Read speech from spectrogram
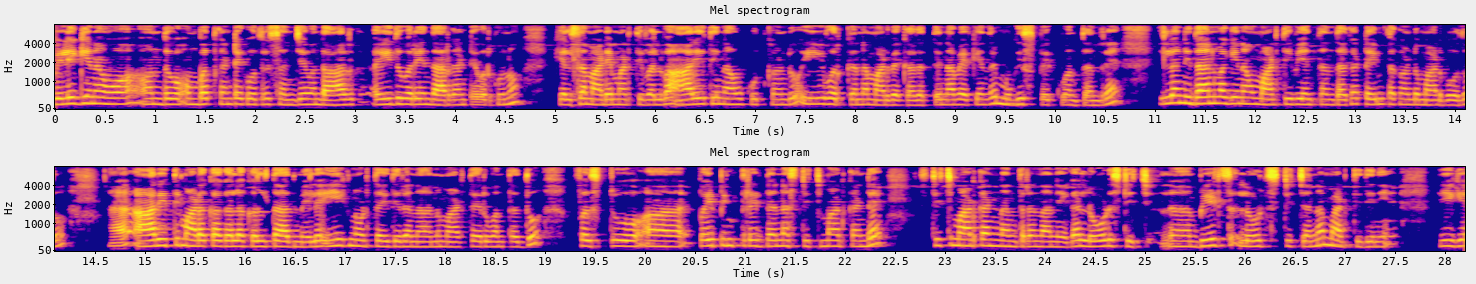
ಬೆಳಿಗ್ಗೆ ನಾವು ಒಂದು ಒಂಬತ್ತು ಗಂಟೆಗೆ ಹೋದರೆ ಸಂಜೆ ಒಂದು ಆರು, ಐದುವರೆಯಿಂದ ಆರು ಗಂಟೆವರೆಗೂ ಕೆಲಸ ಮಾಡೇ ಮಾಡ್ತೀವಲ್ವ? ಆ ರೀತಿ ನಾವು ಕೂತ್ಕೊಂಡು ಈ ವರ್ಕನ್ನು ಮಾಡಬೇಕಾಗತ್ತೆ. ನಾವು ಯಾಕೆಂದರೆ ಮುಗಿಸ್ಬೇಕು ಅಂತಂದರೆ, ಇಲ್ಲ ನಿಧಾನವಾಗಿ ನಾವು ಮಾಡ್ತೀವಿ ಅಂತಂದಾಗ ಟೈಮ್ ತಗೊಂಡು ಮಾಡ್ಬೋದು. ಆ ರೀತಿ ಮಾಡೋಕ್ಕಾಗಲ್ಲ ಕಲಿತಾದ್ಮೇಲೆ ಈಗ ನೋಡ್ತಾ ಇದ್ದೀರಾ, ನಾನು ಮಾಡ್ತಾ ಇರುವಂಥದ್ದು ಫಸ್ಟು ಪೈಪಿಂಗ್ ಥ್ರೆಡ್ಡನ್ನು ಸ್ಟಿಚ್ ಮಾಡ್ಕೊಂಡೆ. ಸ್ಟಿಚ್ ಮಾಡ್ಕೊಂಡ ನಂತರ ನಾನೀಗ ಲೋಡ್ ಸ್ಟಿಚ್ ಬೀಡ್ಸ್ ಲೋಡ್ ಸ್ಟಿಚ್ಚನ್ನು ಮಾಡ್ತಿದ್ದೀನಿ. ಹೀಗೆ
